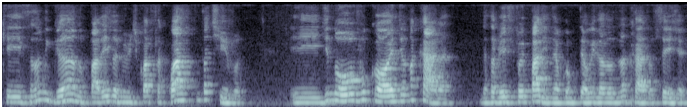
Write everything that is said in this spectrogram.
que se não me engano, Paris 2024 foi a quarta tentativa. E de novo o COI deu na cara. Dessa vez foi Paris, né? O comitê organizador na cara. Ou seja,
